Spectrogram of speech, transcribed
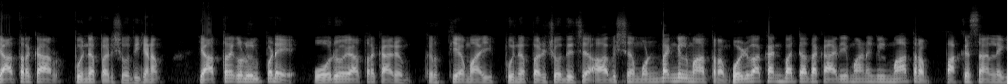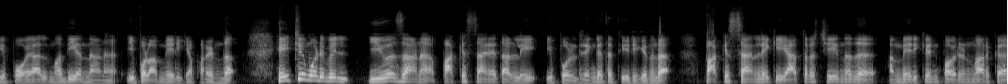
യാത്രക്കാർ പുനഃപരിശോധിക്കണം. യാത്രകൾ ഉൾപ്പെടെ ഓരോ യാത്രക്കാരും കൃത്യമായി പുനഃപരിശോധിച്ച് ആവശ്യമുണ്ടെങ്കിൽ മാത്രം ഒഴിവാക്കാൻ പറ്റാത്ത കാര്യമാണെങ്കിൽ മാത്രം പാകിസ്ഥാനിലേക്ക് പോയാൽ മതിയെന്നാണ് ഇപ്പോൾ അമേരിക്ക പറയുന്നത്. ഏറ്റവും ഒടുവിൽ യു എസ് ആണ് പാകിസ്ഥാനെ തള്ളി ഇപ്പോൾ രംഗത്തെത്തിയിരിക്കുന്നത്. പാകിസ്ഥാനിലേക്ക് യാത്ര ചെയ്യുന്നത് അമേരിക്കൻ പൗരന്മാർക്ക്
